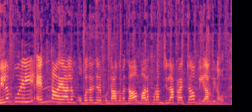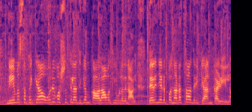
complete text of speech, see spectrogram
നിലമ്പൂരിൽ എന്തായാലും ഉപതെരഞ്ഞെടുപ്പ് ഉണ്ടാകുമെന്ന് മലപ്പുറം ജില്ലാ കളക്ടർ വി ആർ വിനോദ്. നിയമസഭയ്ക്ക് ഒരു വർഷത്തിലധികം കാലാവധിയുള്ളതിനാൽ തെരഞ്ഞെടുപ്പ് നടത്താതിരിക്കാൻ കഴിയില്ല.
